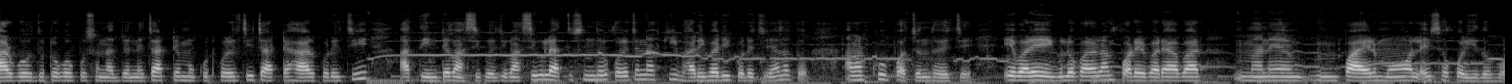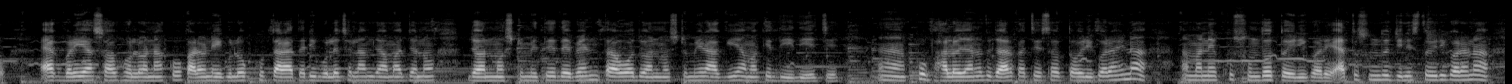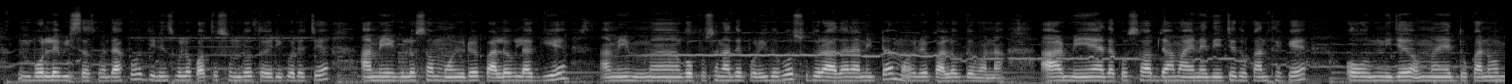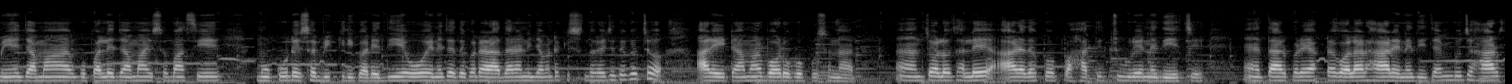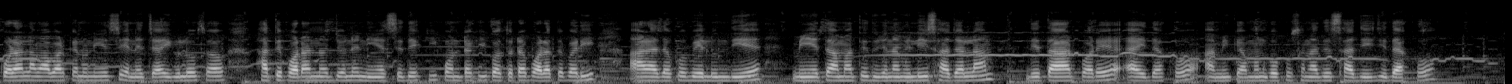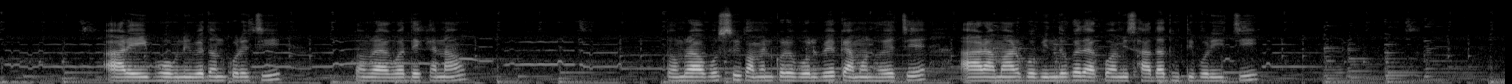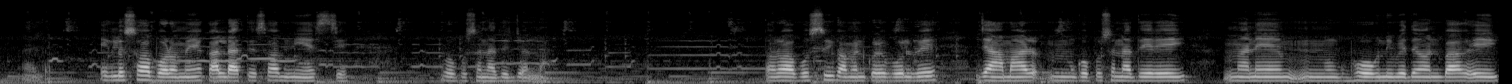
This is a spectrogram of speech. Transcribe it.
আর গো, দুটো গোপুসোনার জন্য চারটে মুকুট করেছি, চারটে হার করেছি, আর তিনটে বাঁশি করেছি। বাঁশিগুলো এত সুন্দর করেছে না, কি ভারী ভারী করেছে জানো তো? আমার খুব পছন্দ হয়েছে। এবারে এইগুলো করালাম, পরের বারে আবার মানে পায়ের মল, এইসব করিয়ে দেবো। একবারে আর সব হলো না কো। কারণ এগুলো খুব তাড়াতাড়ি বলেছিলাম যে আমার যেন জন্মাষ্টমীতে দেবেন, তা ও জন্মাষ্টমীর আগেই আমাকে দিয়ে দিয়েছে। হ্যাঁ খুব ভালো জানো তো, যার কাছে সব তৈরি করা হয় না মানে খুব সুন্দর তৈরি করে। এত সুন্দর জিনিস তৈরি করে না, বললে বিশ্বাস করে দেখো, জিনিসগুলো কত সুন্দর তৈরি করেছে। আমি এগুলো সব ময়ূরের পালক লাগিয়ে আমি গোপুসোনাদের পরিয়ে দেবো। শুধু রাধারানীটা ময়ূরের পালক দেবো না। আর মেয়ে, দেখো, সব জামা এনে দিয়েছে দোকান থেকে। ও নিজে মেয়ের দোকানেও মেয়ে জামা, গোপালের জামা, এসব বাঁশি মুকুট এসব বিক্রি করে। দিয়ে ও এনেছে, দেখো, এটা রাধারানী জামাটা কি সুন্দর হয়েছে, দেখেছ? আর এইটা আমার বড় গোপুসোনার। চলো তাহলে, আর দেখো হাতে চূড় এনে দিয়েছে। তারপরে একটা গলার হার এনে দিয়েছে। আমি বলছি, হার করালাম আবার কেন নিয়ে এসে এনেছে? এগুলো সব হাতে পরানোর জন্য নিয়ে এসে দেখি কোনটা কি কতটা পরাতে পারি? আর দেখো বেলুন দিয়ে মেয়েতে আমাতে দুজনে মিলিয়ে সাজালাম। দিয়ে তারপরে, এই দেখো, আমি কেমন গোপুসোনাদের সাজিয়েছি, দেখো। আর এই ভোগ নিবেদন করেছি, তোমরা একবার দেখে নাও। তোমরা অবশ্যই কমেন্ট করে বলবে কেমন হয়েছে। আর আমার গোবিন্দকে দেখো, আমি সাদা ধুতি পরিয়েছি। এগুলো সব বড় মেয়ে, কাল রাতে সব নিয়ে এসছে গোপুসোনাদের জন্য। তোমরা অবশ্যই কমেন্ট করে বলবে যে আমার গোপুসোনাদের এই মানে ভোগ নিবেদন বা এই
